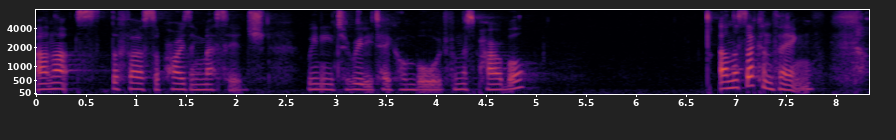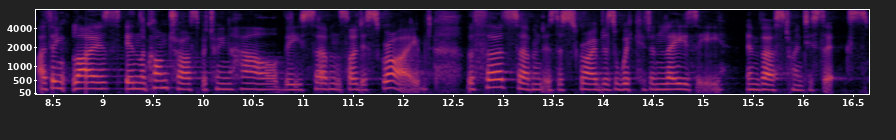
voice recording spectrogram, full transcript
And that's the first surprising message we need to really take on board from this parable. And the second thing, I think, lies in the contrast between how the servants are described. The third servant is described as wicked and lazy in verse 26.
